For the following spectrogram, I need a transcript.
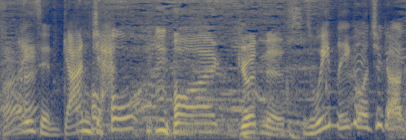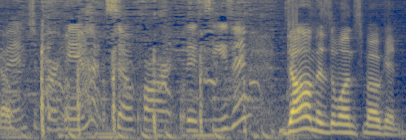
Blazing ganja. Oh my goodness. Is weed legal in Chicago? event for him so far this season. Dom is the one smoking.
